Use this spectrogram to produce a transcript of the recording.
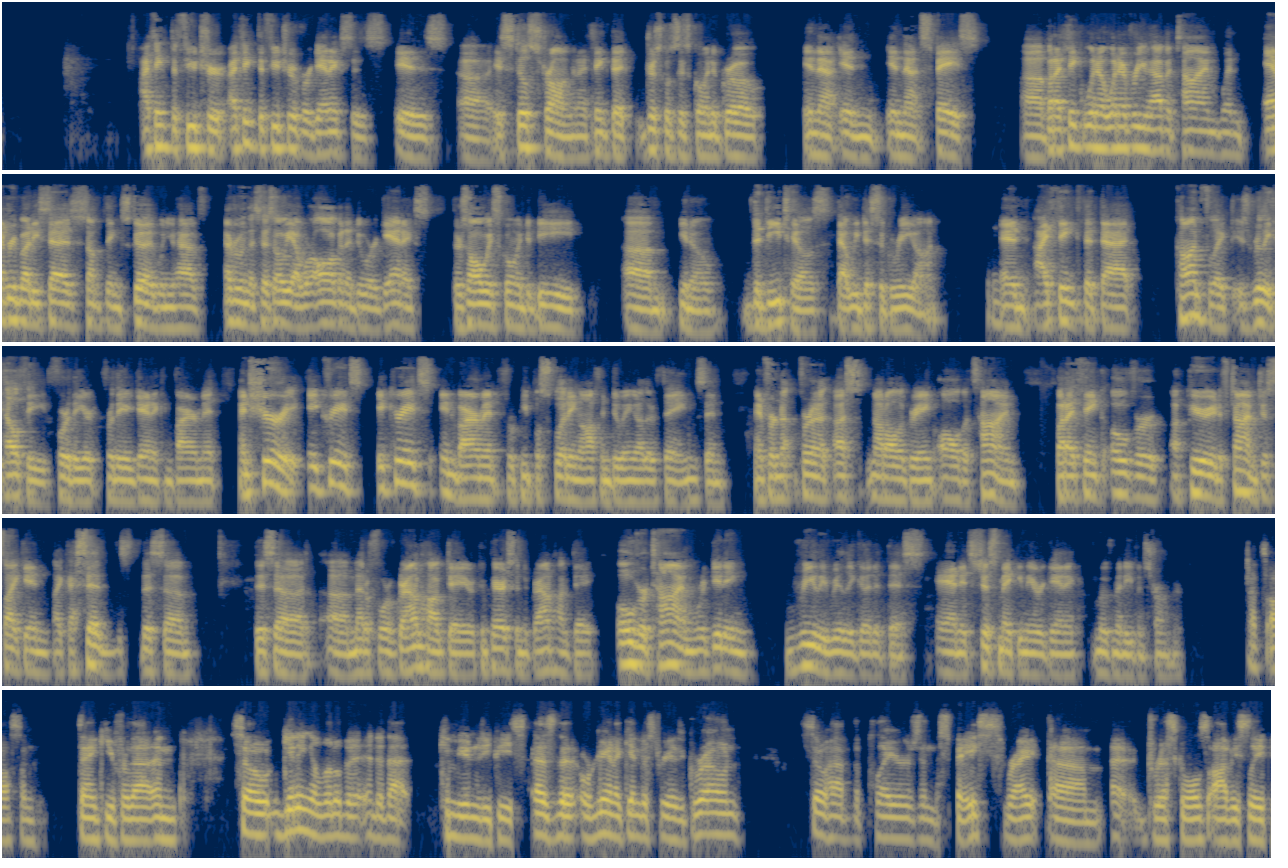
I think the future. I think the future of organics is is uh, is still strong, and I think that Driscoll's is going to grow in that in in that space. Uh, but I think when, whenever you have a time when everybody says something's good, when you have everyone that says, "Oh yeah, we're all going to do organics," there's always going to be, um, you know, the details that we disagree on. Mm-hmm. And I think that that conflict is really healthy for the for the organic environment. And sure it, it, creates it creates environment for people splitting off and doing other things and and for for us not all agreeing all the time. But i think over a period of time just like in like i said this this um, this uh, uh, metaphor of groundhog day or comparison to groundhog day over time we're getting really really good at this. And it's just making the organic movement even stronger. That's awesome. Thank you for that. And so getting a little bit into that community piece as the organic industry has grown, so have the players in the space, right? Um, uh, Driscoll's obviously,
